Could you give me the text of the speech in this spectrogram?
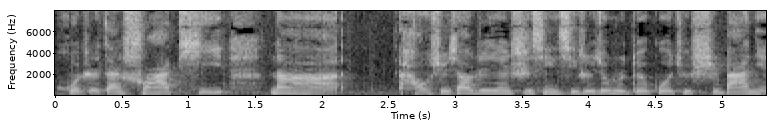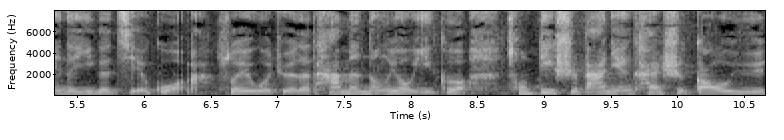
或者在刷题。那好学校这件事情其实就是对过去十八年的一个结果嘛，所以我觉得他们能有一个从第十八年开始高于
